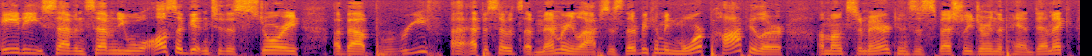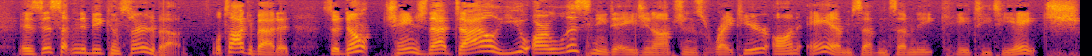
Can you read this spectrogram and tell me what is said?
8770. We'll also get into this story about brief uh, episodes of memory lapses. They're becoming more popular amongst Americans, especially during the pandemic. Is this something to be concerned about? We'll talk about it. So don't change that dial. You are listening to Aging Options right here on AM 770 KTTH.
